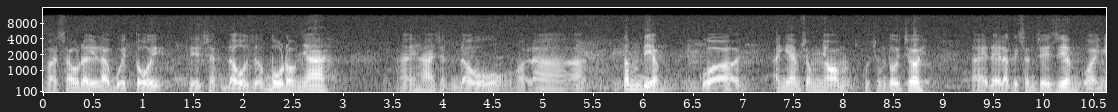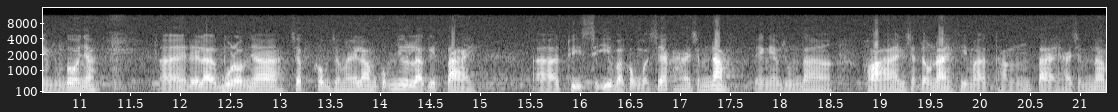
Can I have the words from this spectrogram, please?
Và sau đấy là buổi tối thì trận đấu giữa Bồ Đào Nha. Đấy, hai trận đấu gọi là tâm điểm của anh em trong nhóm của chúng tôi chơi. Đấy đây là cái sân chơi riêng của anh em chúng tôi nhé đấy đấy là Bồ Đào Nha chấp 0.25 cũng như là cái tài à, Thụy Sĩ và Cộng hòa Séc 2.5 thì anh em chúng ta hòa hai cái trận đấu này khi mà thắng tài 2.5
